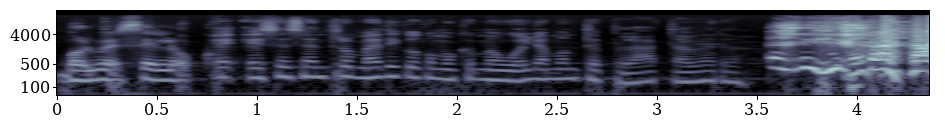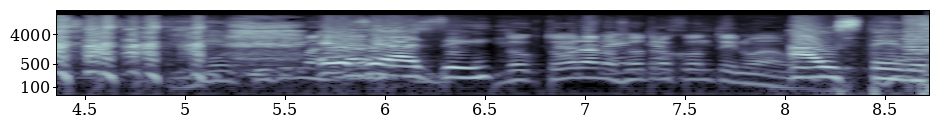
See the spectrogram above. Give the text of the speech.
volverse loco. E- ese centro médico como que me huele a Monteplata, ¿verdad? Muchísimas gracias. así. Doctora, nosotros continuamos. A ustedes.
